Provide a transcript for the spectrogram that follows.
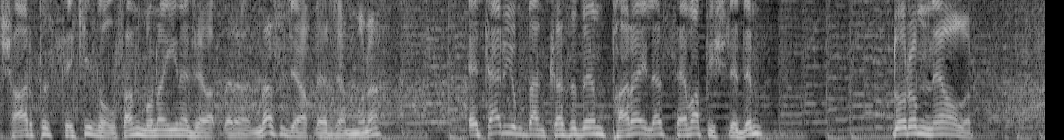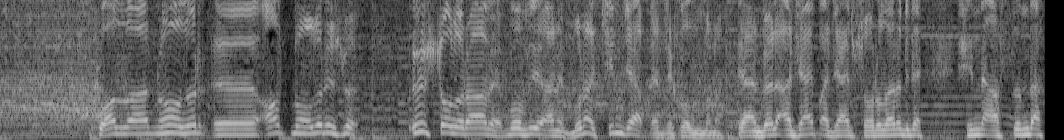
çarpı 8 olsan buna yine cevap veremem. Nasıl cevap vereceğim buna? Ethereum'dan kazıdığım parayla sevap işledim. Durum ne olur? Vallahi ne olur? Ee, alt mı olur üst mü? Üst olur abi. Bu hani buna kim cevap verecek oğlum buna? Yani böyle acayip acayip soruları bir de şimdi aslında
